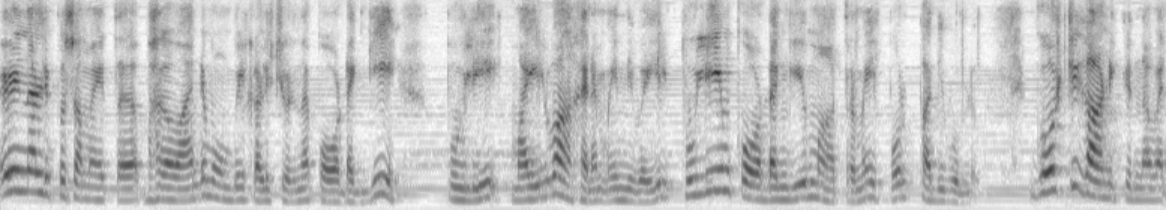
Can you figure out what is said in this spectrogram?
എഴുന്നള്ളിപ്പ് സമയത്ത് ഭഗവാന്റെ മുമ്പിൽ കളിച്ചിരുന്ന കോടങ്കി പുലി മയിൽവാഹനം എന്നിവയിൽ പുലിയും കോടങ്കിയും മാത്രമേ ഇപ്പോൾ പതിവുള്ളൂ. ഗോഷ്ടി കാണിക്കുന്നവൻ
